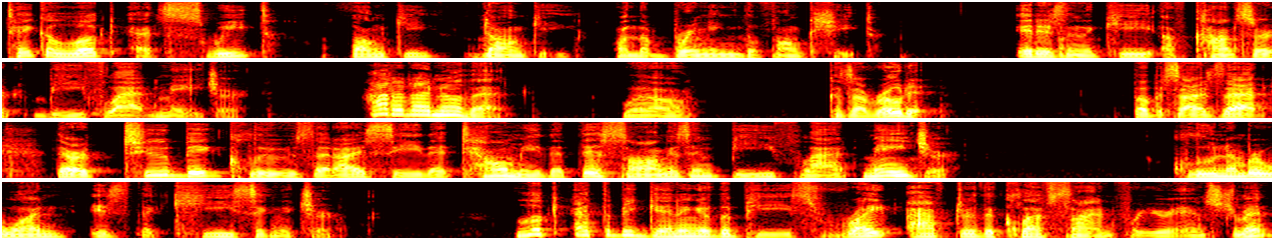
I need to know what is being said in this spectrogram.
Take a look at Sweet Funky Donkey on the Bringing the Funk sheet. It is in the key of concert B flat major. How did I know that? Well, because I wrote it. But besides that, there are two big clues that I see that tell me that this song is in B flat major. Clue number one is the key signature. Look at the beginning of the piece right after the clef sign for your instrument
